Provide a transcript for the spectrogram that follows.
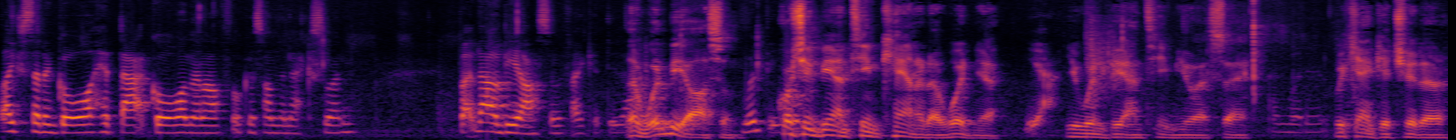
I like to set a goal, hit that goal, and then I'll focus on the next one. But that would be awesome if I could do that. That would be awesome. Would be. Of course, you'd be on Team Canada, wouldn't you? Yeah, You wouldn't be on Team USA. I wouldn't. We can't get you to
